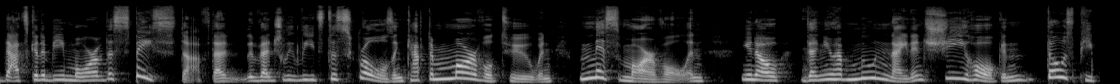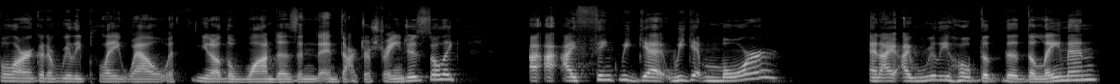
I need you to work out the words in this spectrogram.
That's going to be more of the space stuff that eventually leads to Skrulls and Captain Marvel 2 and Miss Marvel. And, you know, then you have Moon Knight and She Hulk. And those people aren't going to really play well with, you know, the Wandas and, and Doctor Stranges. So, like, I, I think we get we get more and I, I really hope the, the the laymen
